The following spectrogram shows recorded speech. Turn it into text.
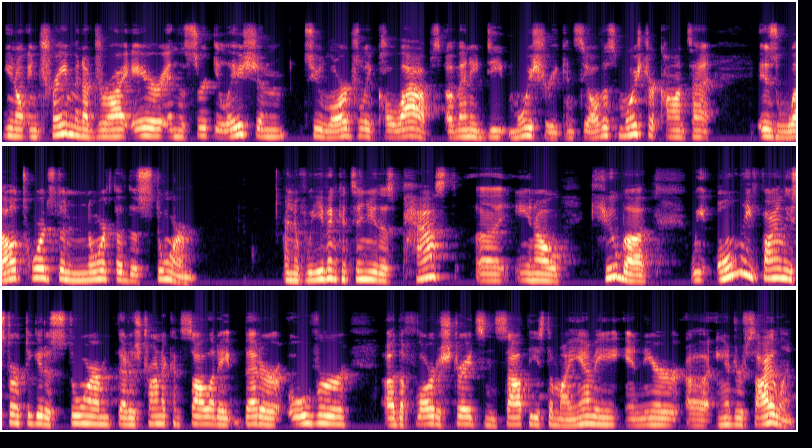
you know entrainment of dry air in the circulation to largely collapse of any deep moisture. You can see all this moisture content is well towards the north of the storm. And if we even continue this past, uh, you know, Cuba, we only finally start to get a storm that is trying to consolidate better over uh, the Florida Straits and southeast of Miami and near uh, Andros Island.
